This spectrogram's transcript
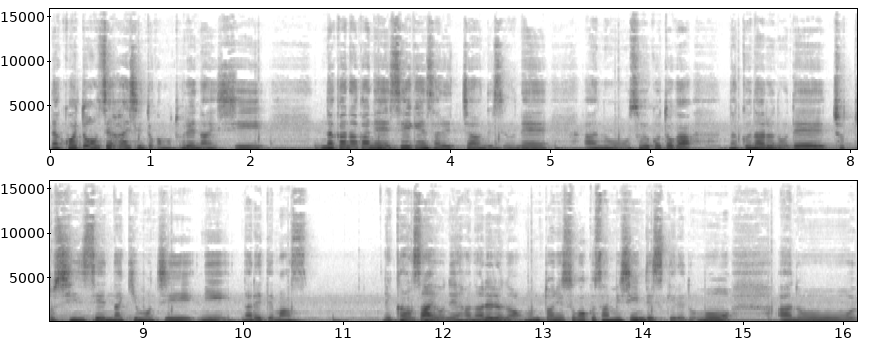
なんかこうやって音声配信とかも取れないしなかなかね制限されちゃうんですよねあのそういうことがなくなるのでちょっと新鮮な気持ちになれてますで関西をね離れるのは本当にすごく寂しいんですけれどもあの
